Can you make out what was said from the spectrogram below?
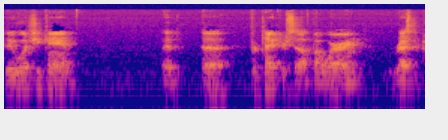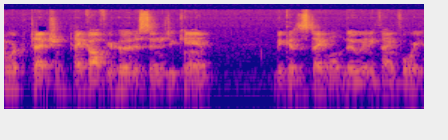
Do what you can. Uh, Protect yourself by wearing respiratory protection. Take off your hood as soon as you can because the state won't do anything for you.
